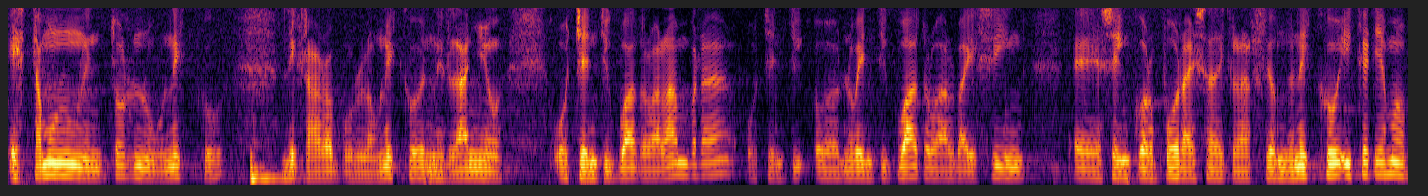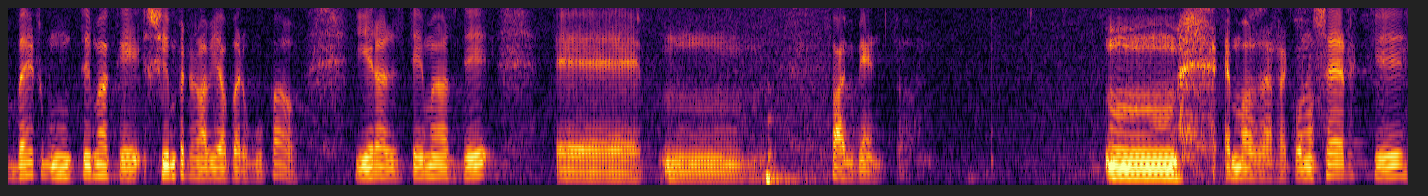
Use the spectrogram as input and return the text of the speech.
Estamos en un entorno UNESCO, declarado por la UNESCO en el año 84 Alhambra, 94 Albaicín se incorpora a esa declaración de UNESCO y queríamos ver un tema que siempre nos había preocupado y era el tema de eh, mm, pavimento. Mm, hemos de reconocer que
